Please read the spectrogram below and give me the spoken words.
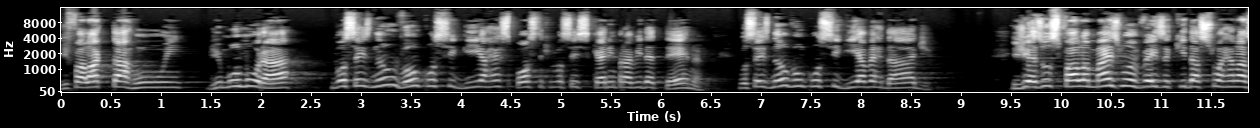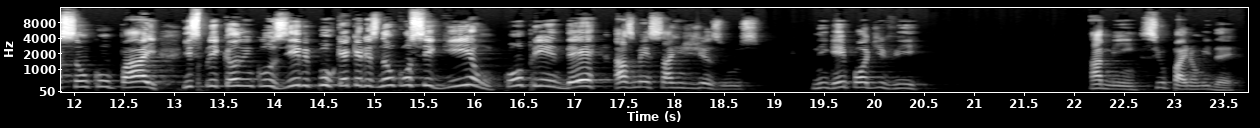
de falar que está ruim, de murmurar, vocês não vão conseguir a resposta que vocês querem para a vida eterna. Vocês não vão conseguir a verdade. E Jesus fala mais uma vez aqui da sua relação com o Pai, explicando inclusive por que, que eles não conseguiam compreender as mensagens de Jesus. Ninguém pode vir a mim se o Pai não me der.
